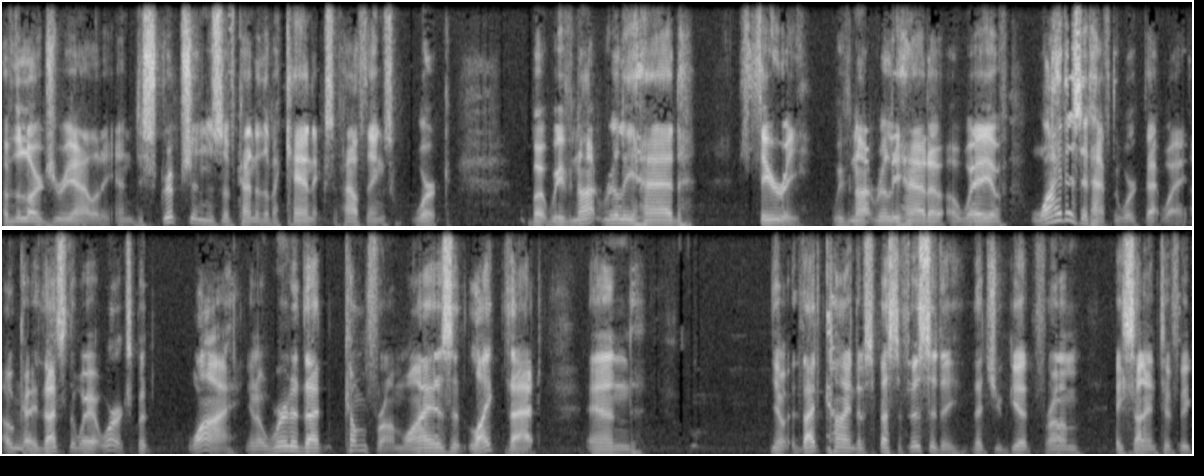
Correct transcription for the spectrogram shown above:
of the larger reality and descriptions of kind of the mechanics of how things work. But we've not really had theory. We've not really had a, a way of why does it have to work that way? Okay, mm. that's the way it works, but why? You know, where did that come from? Why is it like that? And you know, that kind of specificity that you get from a scientific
